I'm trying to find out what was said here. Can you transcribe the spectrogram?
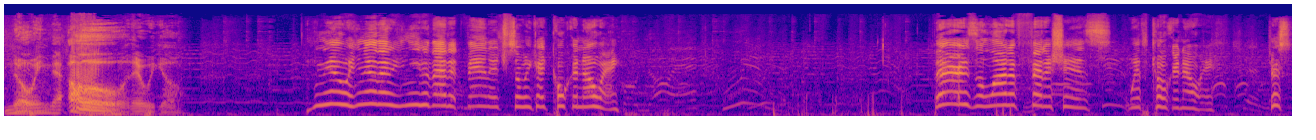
knowing that Oh, there we go. He knew, he knew that he needed that advantage, so he got Kokonoe. There is a lot of fetishes with Kokonoe. Just,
